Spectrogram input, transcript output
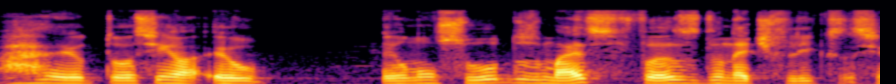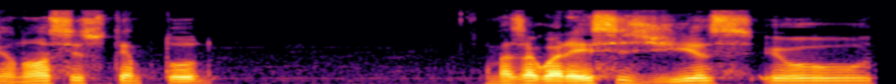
Ah, eu tô assim, ó, eu eu não sou dos mais fãs do Netflix, assim, eu não assisto o tempo todo. Mas agora esses dias eu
